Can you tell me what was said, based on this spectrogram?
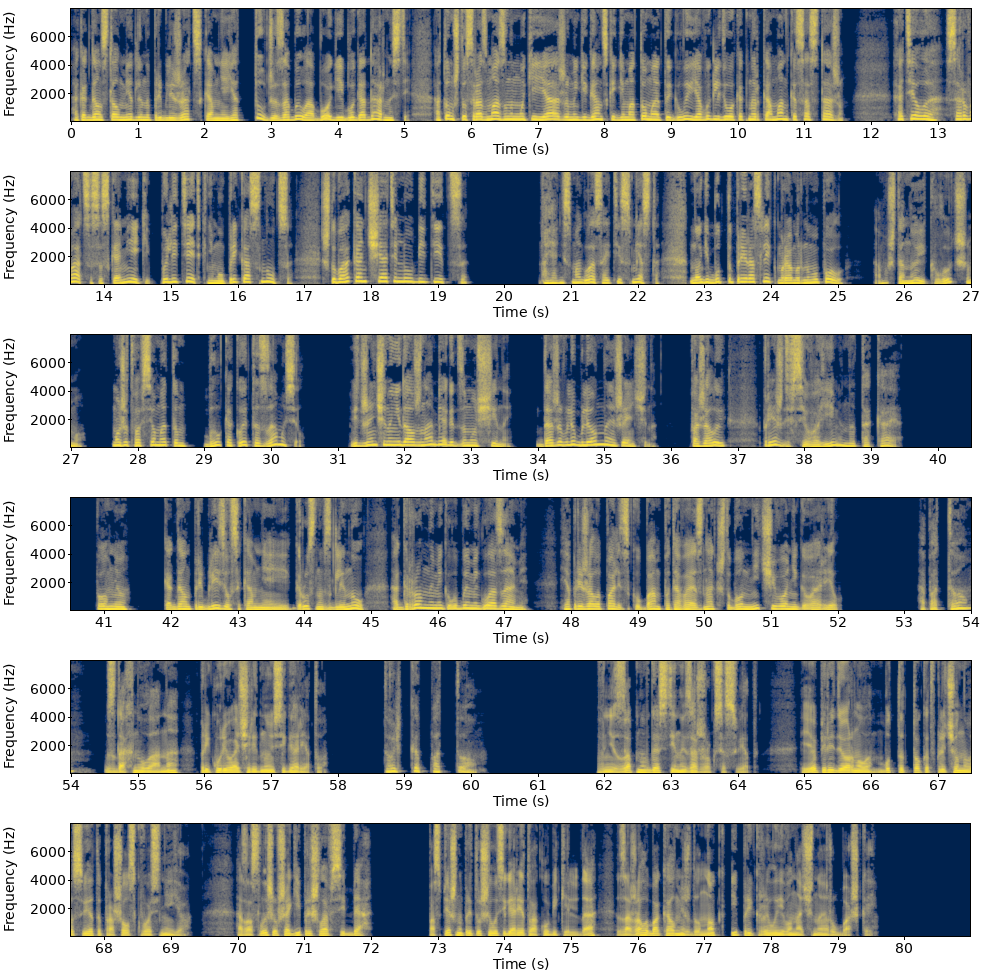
А когда он стал медленно приближаться ко мне, я тут же забыла о Боге и благодарности, о том, что с размазанным макияжем и гигантской гематомой от иглы я выглядела как наркоманка со стажем. Хотела сорваться со скамейки, полететь к нему, прикоснуться, чтобы окончательно убедиться. Но я не смогла сойти с места. Ноги будто приросли к мраморному полу. А может, оно и к лучшему? Может, во всем этом был какой-то замысел? Ведь женщина не должна бегать за мужчиной. Даже влюбленная женщина. Пожалуй, прежде всего именно такая. Помню, когда он приблизился ко мне и грустно взглянул огромными голубыми глазами, я прижала палец к губам, подавая знак, чтобы он ничего не говорил. А потом вздохнула она, прикуривая очередную сигарету. Только потом. Внезапно в гостиной зажегся свет. Ее передернуло, будто ток от включенного света прошел сквозь нее а заслышав шаги, пришла в себя. Поспешно притушила сигарету о кубике льда, зажала бокал между ног и прикрыла его ночной рубашкой.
